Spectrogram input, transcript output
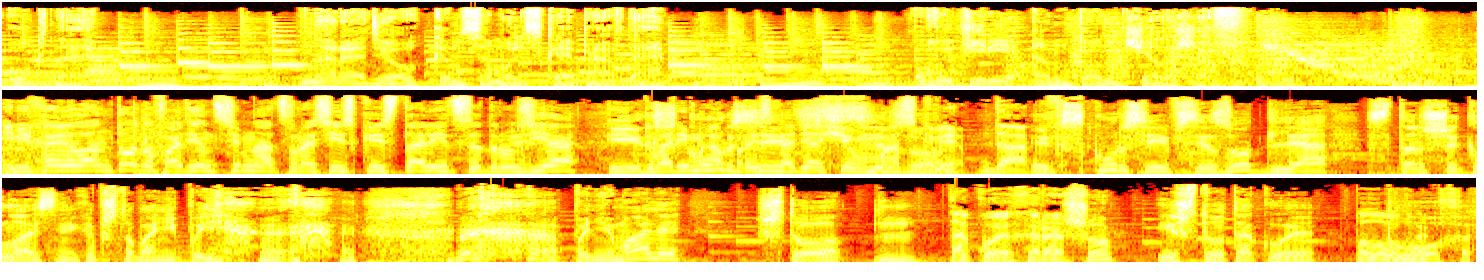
окна». На радио «Комсомольская правда». В эфире Антон Челышев. И Михаил Антонов, 11.17 в российской столице, друзья. И Говорим о происходящем в СИЗО. Москве. Да. Экскурсии в СИЗО для старшеклассников, чтобы они пони- понимали, что Такое хорошо. и что такое Плохо.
